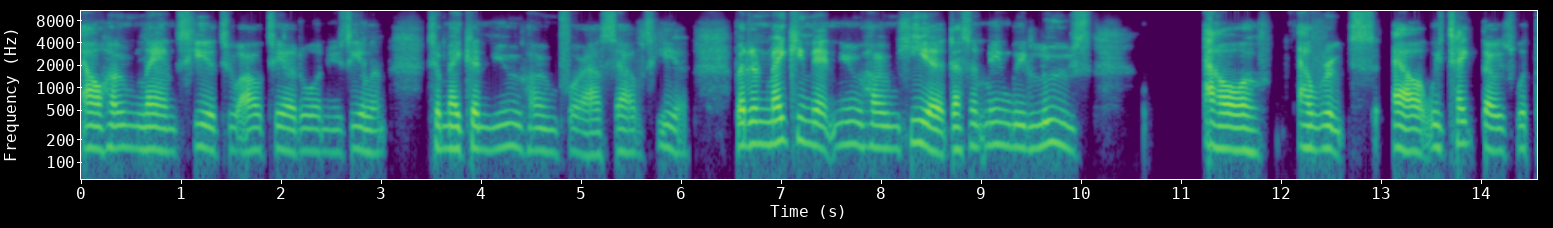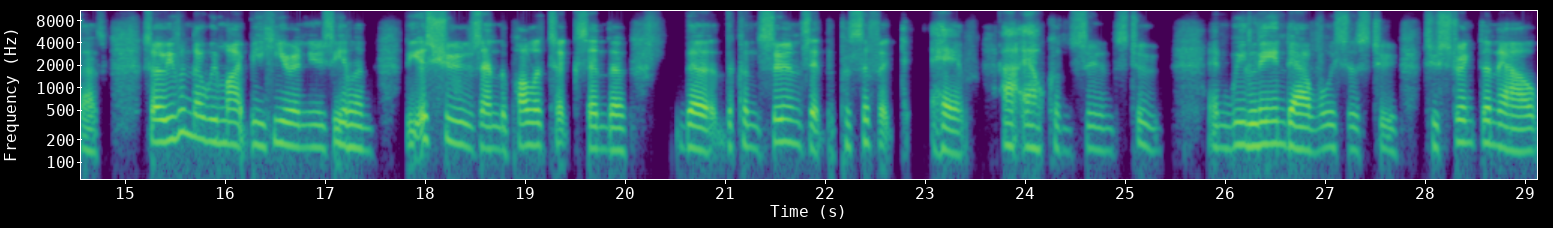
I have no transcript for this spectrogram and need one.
our homelands here to Aotearoa, New Zealand, to make a new home for ourselves here. But in making that new home here doesn't mean we lose our our roots our we take those with us. So even though we might be here in new zealand the issues and the politics and the the the concerns that the pacific have are our concerns too. And we lend our voices to to strengthen our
